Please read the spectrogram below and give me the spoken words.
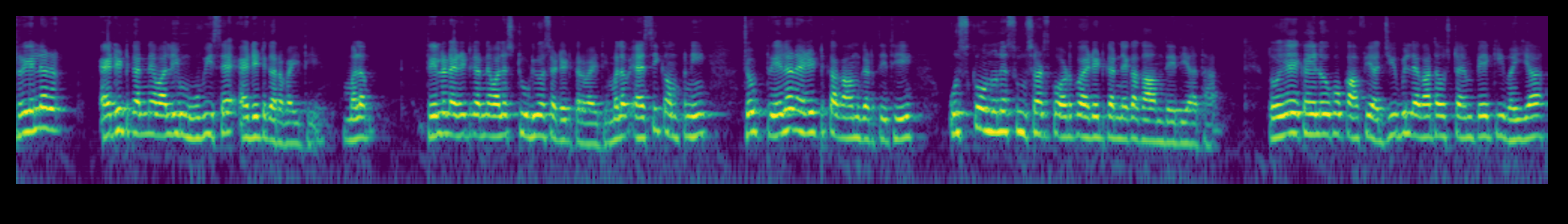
ट्रेलर एडिट करने वाली मूवी से एडिट करवाई थी। मतलब ट्रेलर एडिट करने वाले स्टूडियो से एडिट करवाई थी। मतलब ऐसी कंपनी जो ट्रेलर एडिट का काम करती थी, उसको उन्होंने सुसाइड स्क्वाड को एडिट करने का काम दे दिया था। तो ये कई लोगों को काफ़ी अजीब भी लगा था उस टाइम पे कि भैया,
